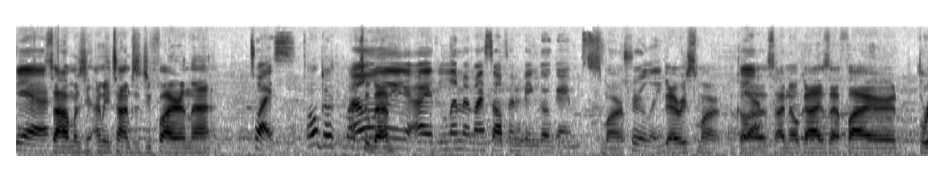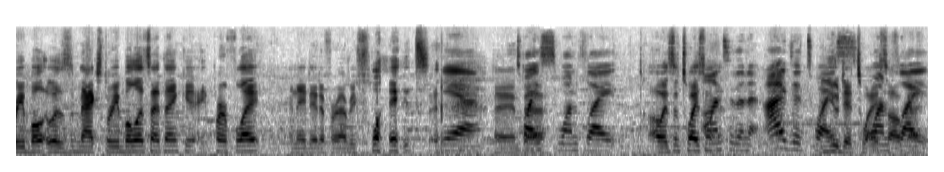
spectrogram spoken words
Yeah. So how much? How many times did you fire in that? Twice. Okay, not I too only bad. I limit myself in bingo games. Smart. Truly. Very smart. Because I know guys that fired three bullets. It was max three bullets, I think, per flight, and they did it for every flight. Yeah. And, uh, twice one flight Oh, is it twice? One? On to the next. I did twice. You did twice, One okay, flight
